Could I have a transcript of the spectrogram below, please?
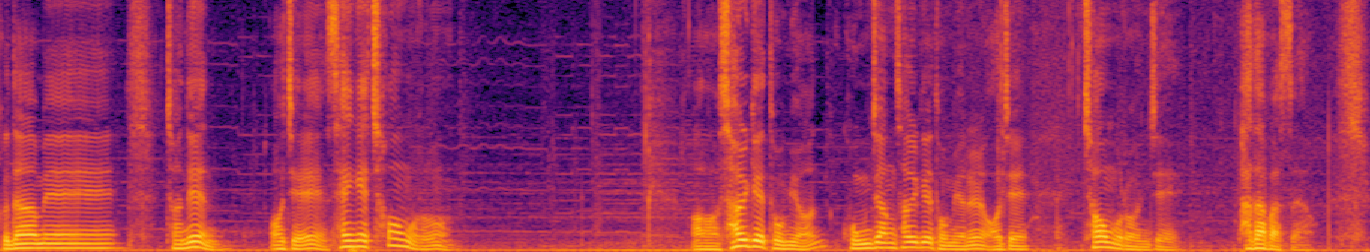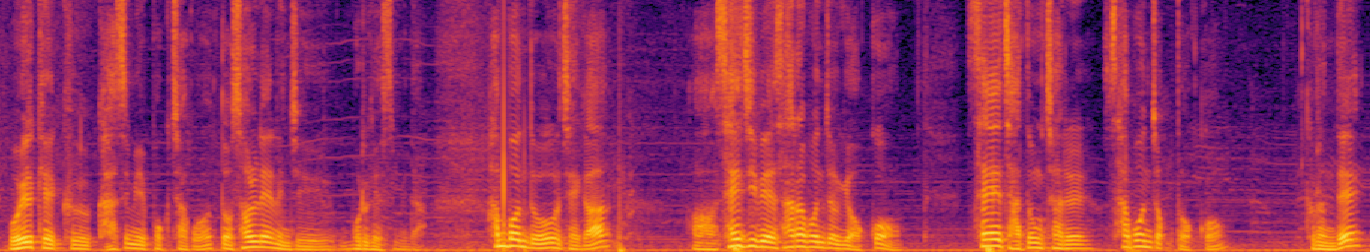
그 다음에 저는 어제 생애 처음으로 어, 설계 도면, 공장 설계 도면을 어제 처음으로 이제 받아봤어요. 왜 이렇게 그 가슴이 벅차고 또 설레는지 모르겠습니다. 한 번도 제가 어, 새 집에 살아본 적이 없고 새 자동차를 사본 적도 없고 그런데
